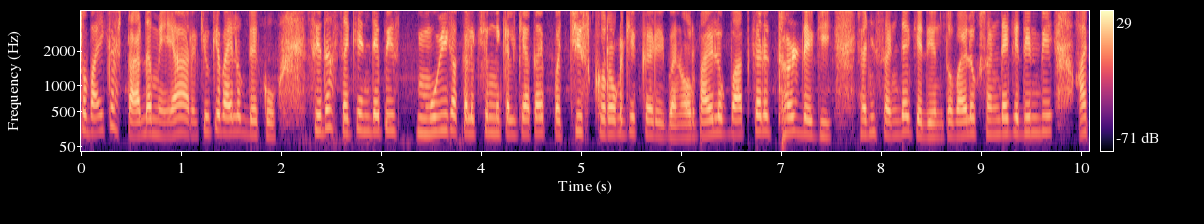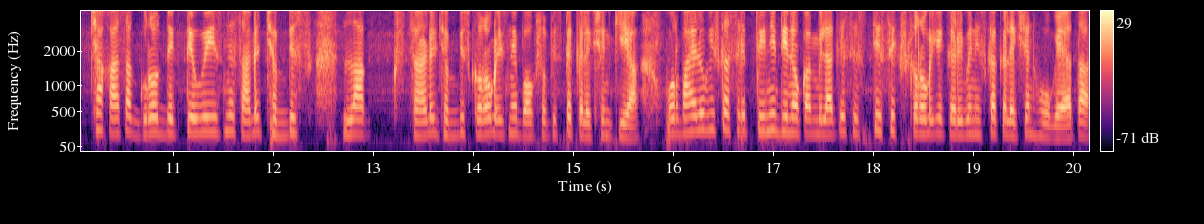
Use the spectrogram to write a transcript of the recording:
तो भाई का स्टार्डम है यार, क्योंकि भाई लोग देखो, सीधा सेकेंड डे पर इस मूवी का कलेक्शन निकल के आता है पच्चीस करोड़ के करीबन। और भाई लोग बात करें थर्ड डे की यानी संडे के दिन। तो भाई लोग, संडे के दिन भी अच्छा खासा ग्रोथ देखते हुए इसने साढ़े छब्बीस लाख साढ़े छब्बीस करोड़ इसने बॉक्स ऑफ़िस पे कलेक्शन किया। और भाई लोग इसका सिर्फ़ तीन ही दिनों का मिला के सिक्सटी सिक्स करोड़ के करीबन इसका कलेक्शन हो गया था।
